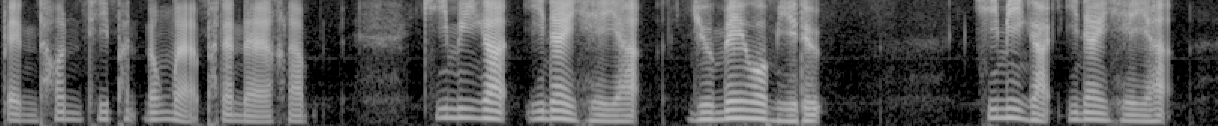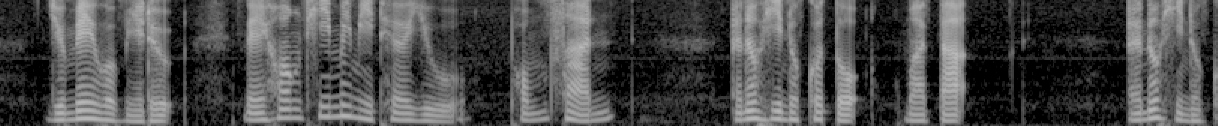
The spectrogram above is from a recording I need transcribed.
เป็นท่อนที่น้องหมาพัฒนาครับคิมิกะอินายเฮยะยูเมวะมิรุ君がいない部屋 夢は見るในห้องที่ไม่มีเธออยู่ ผมฝันあの日のことまた あの日のこ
